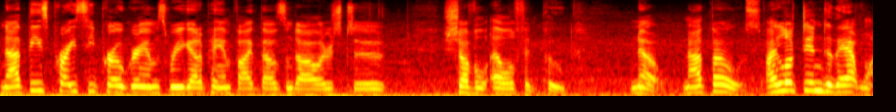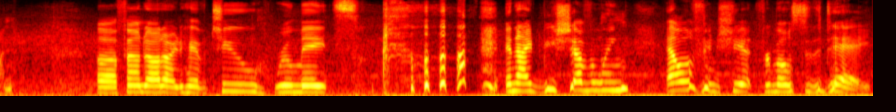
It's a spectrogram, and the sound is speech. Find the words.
Not these pricey programs where you got to pay them $5,000 to shovel elephant poop. No, not those. I looked into that one. Uh, found out I'd have two roommates and I'd be shoveling elephant shit for most of the day.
